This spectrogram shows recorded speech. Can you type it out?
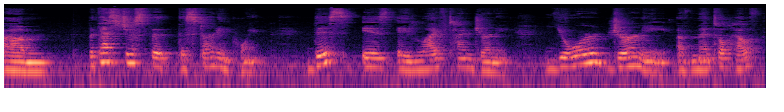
Um, but that's just the, the starting point. This is a lifetime journey. Your journey of mental health,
